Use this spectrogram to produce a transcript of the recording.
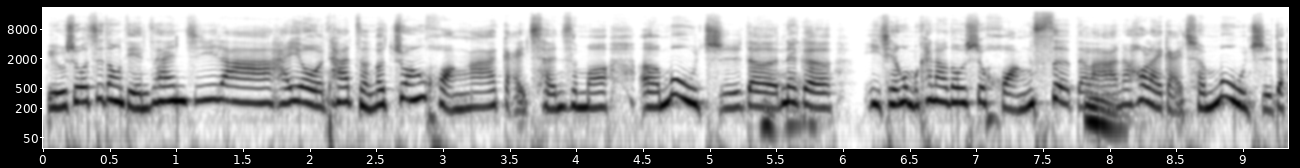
比如说自动点餐机啦，还有它整个装潢啊，改成什么呃木质的那个，以前我们看到都是黄色的啦，那后来改成木质的，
